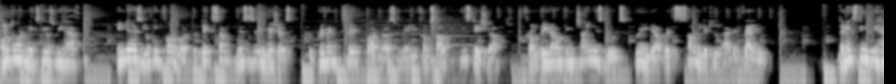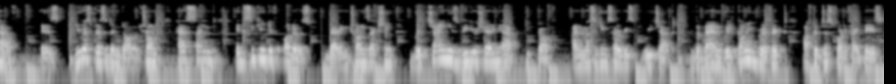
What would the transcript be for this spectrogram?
On to our next news, we have India is looking forward to take some necessary measures to prevent trade partners, mainly from Southeast Asia, from rerouting Chinese goods to India with some little added value. The next thing we have is US President Donald Trump has signed executive orders bearing transaction with Chinese video sharing app TikTok and messaging service WeChat. The ban will come into effect after just 45 days.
